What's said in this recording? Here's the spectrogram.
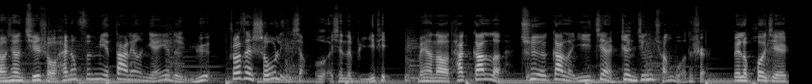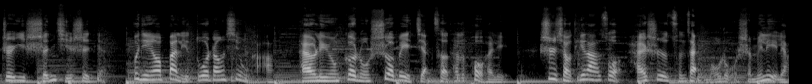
长相奇丑还能分泌大量粘液的鱼抓在手里像恶心的鼻涕。没想到他干了，却干了一件震惊全国的事儿。为了破解这一神奇事件，不仅要办理多张信用卡，还要利用各种设备检测它的破坏力，是小题大做，还是存在某种神秘力量？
